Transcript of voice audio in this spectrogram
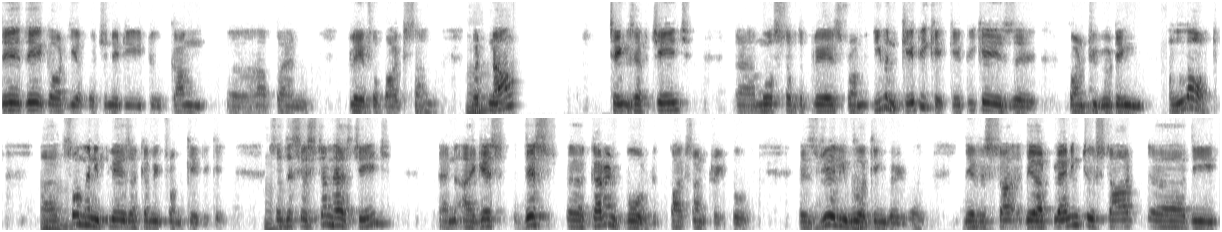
they they got the opportunity to come uh, up and play for Pakistan. Mm-hmm. But now things have changed. Uh, most of the players from even KPK, KPK is uh, contributing a lot. Mm-hmm. So many players are coming from KPK. Mm-hmm. So the system has changed, and I guess this uh, current board, Pakistan Cricket Board, is really working very well. They've start, they are planning to start uh, the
